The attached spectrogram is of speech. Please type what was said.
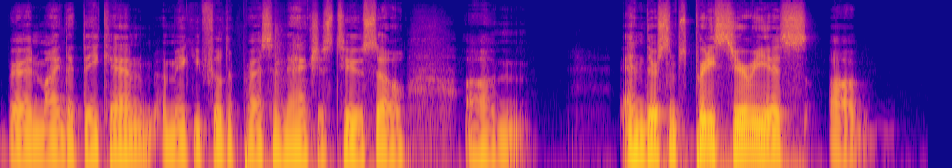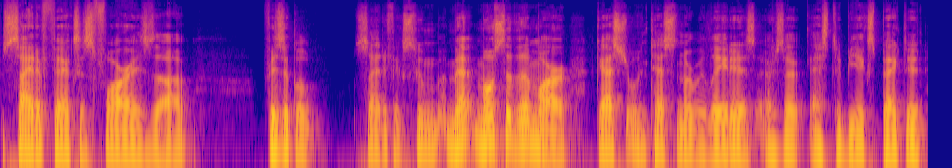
bear in mind that they can make you feel depressed and anxious too. So, um, and there's some pretty serious uh, side effects as far as uh, physical side effects. Most of them are gastrointestinal related, as, as, as to be expected.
